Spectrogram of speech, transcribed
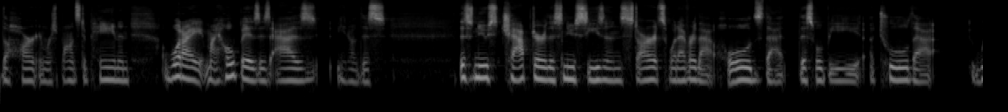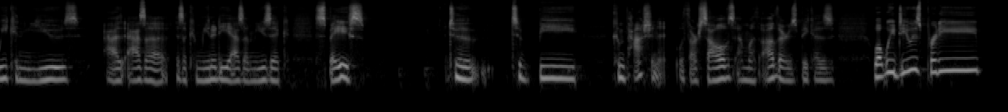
the heart in response to pain. And what I, my hope is, is as, you know, this, this new chapter, this new season starts, whatever that holds, that this will be a tool that we can use as as a as a community as a music space to to be compassionate with ourselves and with others because what we do is pretty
